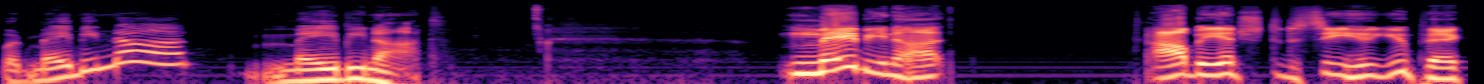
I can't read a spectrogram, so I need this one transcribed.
but maybe not. Maybe not. Maybe not. I'll be interested to see who you pick.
